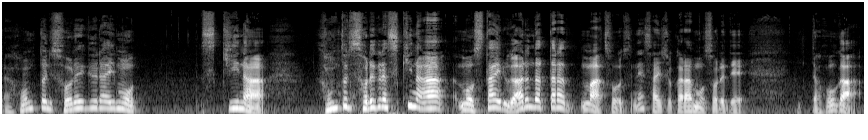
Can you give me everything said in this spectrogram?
あー。本当にそれぐらいもう好きな本当にそれぐらい好きなもうスタイルがあるんだったらまあそうですね。最初からもうそれでいった方が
